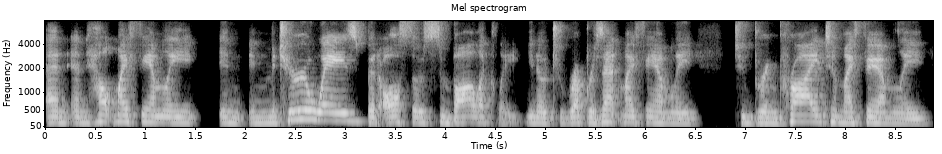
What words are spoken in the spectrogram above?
and, and help my family in, in material ways, but also symbolically, you know, to represent my family, to bring pride to my family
